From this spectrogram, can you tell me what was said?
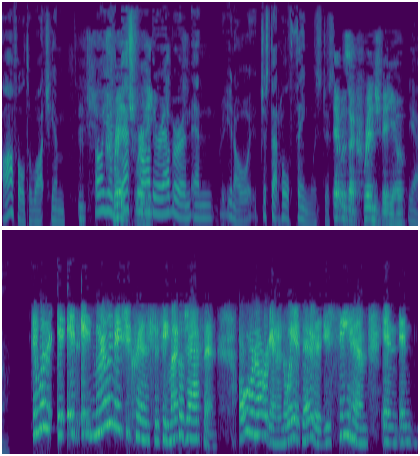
awful to watch him. Oh, you're the best Cringe-worthy. father ever, and and you know, just that whole thing was just It was a cringe video. yeah. It was. It, it it really makes you cringe to see Michael Jackson over and over again, and the way it's edited, you see him in in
